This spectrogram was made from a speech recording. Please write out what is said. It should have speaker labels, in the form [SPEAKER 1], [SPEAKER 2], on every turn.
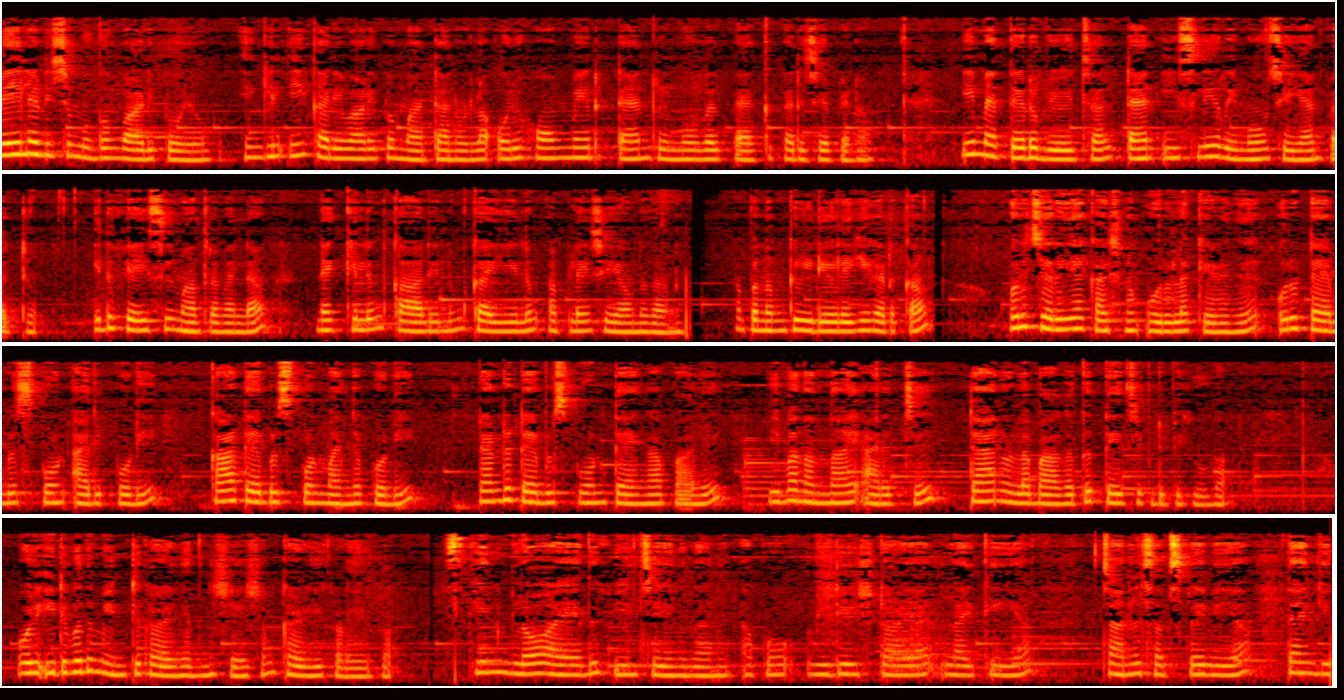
[SPEAKER 1] വെയിലടിച്ച് മുഖം വാടിപ്പോയോ? എങ്കിൽ ഈ കരിവാളിപ്പ് മാറ്റാനുള്ള ഒരു home made tan removal pack പരിചയപ്പെടാം. ഈ മെത്തേഡ് ഉപയോഗിച്ചാൽ ടാൻ ഈസിലി റിമൂവ് ചെയ്യാൻ പറ്റും. ഇത് ഫേസിൽ മാത്രമല്ല നെക്കിലും കാലിലും കയ്യിലും അപ്ലൈ ചെയ്യാവുന്നതാണ്. അപ്പോൾ നമുക്ക് വീഡിയോയിലേക്ക് കിടക്കാം. ഒരു ചെറിയ കഷ്ണം ഉരുളക്കിഴങ്ങ് ഒരു ടേബിൾ സ്പൂൺ അരിപ്പൊടി കാ ടേബിൾ സ്പൂൺ മഞ്ഞൾപ്പൊടി രണ്ട് ടേബിൾ സ്പൂൺ തേങ്ങാപ്പാൽ ഇവ നന്നായി അരച്ച് ടാനുള്ള ഭാഗത്ത് തേച്ച് പിടിപ്പിക്കുക. ഒരു ഇരുപത് മിനിറ്റ് കഴിഞ്ഞതിന് ശേഷം കഴുകി കളയുക സ്കിൻ ഗ്ലോ ആയത് ഫീൽ ചെയ്യുന്നതാണ്. അപ്പോൾ വീഡിയോ ഇഷ്ടമായാൽ ലൈക്ക് ചെയ്യുക ചാനൽ സബ്സ്ക്രൈബ് ചെയ്യുക. താങ്ക്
